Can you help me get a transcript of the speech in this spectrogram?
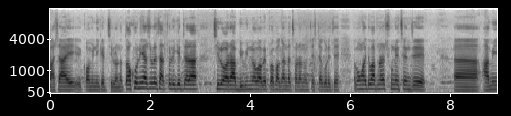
বাসায় কমিউনিকেট ছিল না। তখনই আসলে ছাত্রলীগের যারা ছিল, ওরা বিভিন্নভাবে প্রপাগান্ডা ছড়ানোর চেষ্টা করেছে। এবং হয়তো আপনারা শুনেছেন যে আমি,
